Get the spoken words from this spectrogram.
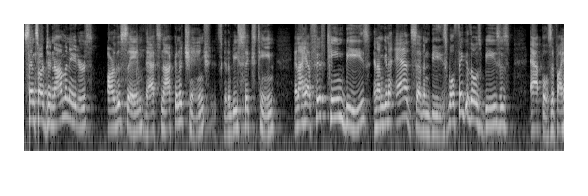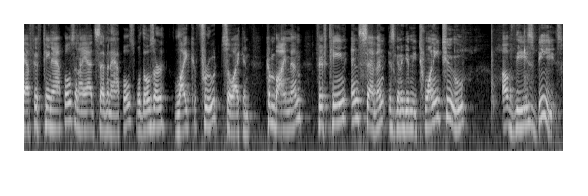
Since our denominators are the same, that's not going to change. It's going to be 16. And I have 15 b's, and I'm going to add 7 b's. Well, think of those b's as apples. If I have 15 apples and I add 7 apples, well, those are like fruit, so I can combine them. 15 and 7 is going to give me 22 of these b's.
